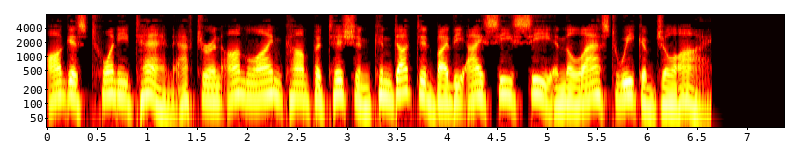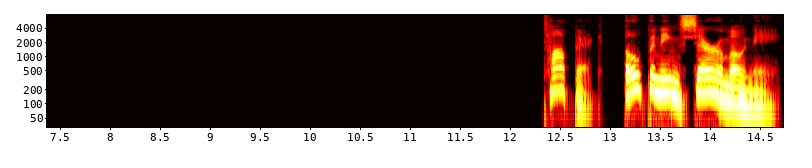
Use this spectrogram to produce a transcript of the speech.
August 2010 after an online competition conducted by the ICC in the last week of July. Opening ceremony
